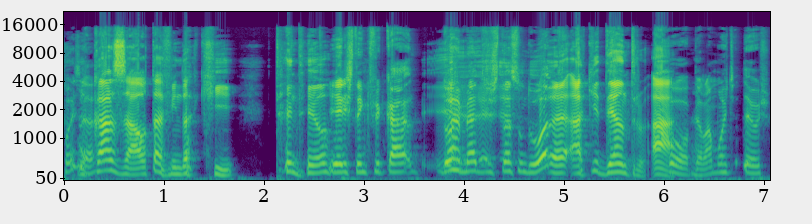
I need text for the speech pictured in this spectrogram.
Pois o é. casal tá vindo aqui, entendeu? E eles têm que ficar dois metros de distância um do outro? É, aqui dentro. Ah. Pô, pelo amor de Deus.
